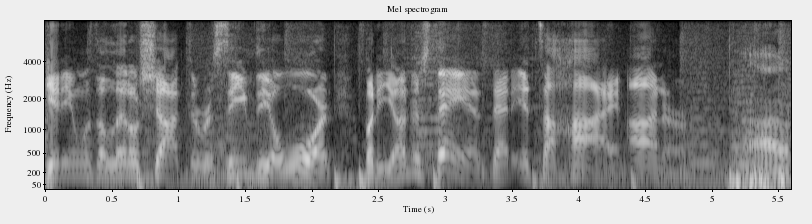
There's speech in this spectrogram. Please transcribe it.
Gideon was a little shocked to receive the award, but he understands that it's a high honor. Uh,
